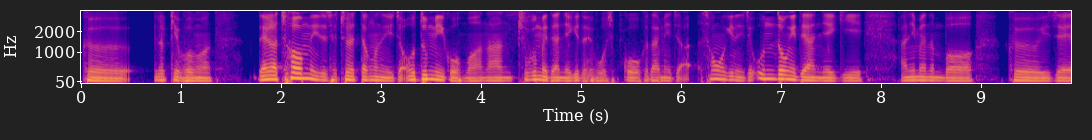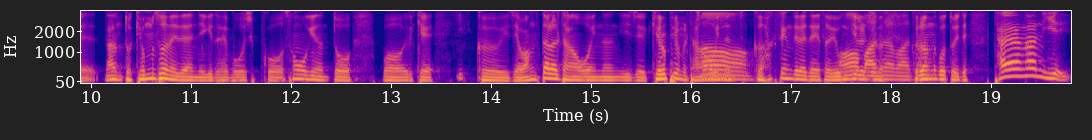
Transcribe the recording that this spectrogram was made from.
그 이렇게 보면 내가 처음 이제 제출했던 거는 이제 어둠이고 뭐 난 죽음에 대한 얘기도 해보고 싶고 그다음에 이제 성욱이는 이제 운동에 대한 얘기 아니면은 뭐 그 이제 나는 또 겸손에 대한 얘기도 해보고 싶고 성욱이는 또 뭐 이렇게 이- 그 이제 왕따를 당하고 있는 이제 괴롭힘을 당하고 어. 있는 그 학생들에 대해서 용기를 어, 주는 맞아, 맞아. 그런 것도 이제 다양한 이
